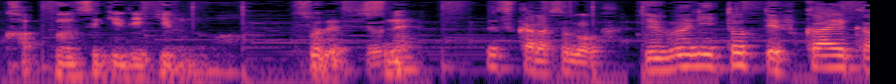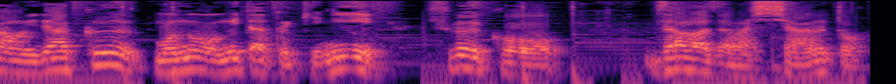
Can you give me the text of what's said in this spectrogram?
か分析できるのは。そうですよね。ですから、その自分にとって不快感を抱くものを見たときに、すごいこう、ざわざわしちゃうと。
